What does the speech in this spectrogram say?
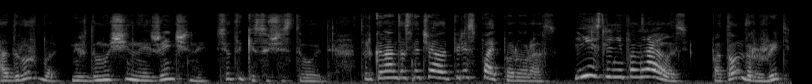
А дружба между мужчиной и женщиной все-таки существует. Только надо сначала переспать пару раз. И если не понравилось, потом дружить.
